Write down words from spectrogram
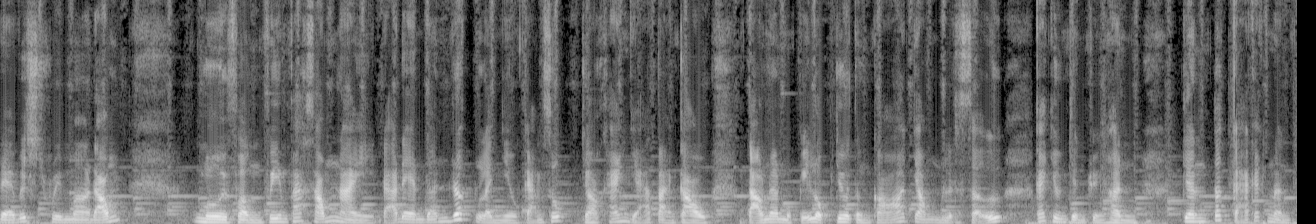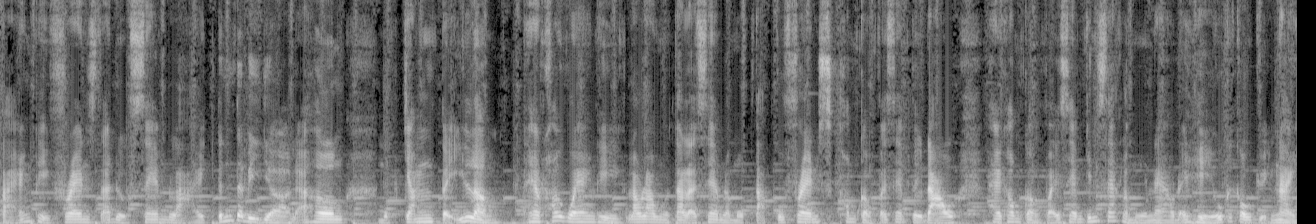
David Schwimmer đóng 10 phần phim phát sóng này đã đem đến rất là nhiều cảm xúc cho khán giả toàn cầu, tạo nên một kỷ lục chưa từng có trong lịch sử các chương trình truyền hình. Trên tất cả các nền tảng thì Friends đã được xem lại tính tới bây giờ đã hơn 100 tỷ lần. Theo thói quen thì lâu lâu người ta lại xem là một tập của Friends, không cần phải xem từ đầu hay không cần phải xem chính xác là mùa nào để hiểu cái câu chuyện này.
